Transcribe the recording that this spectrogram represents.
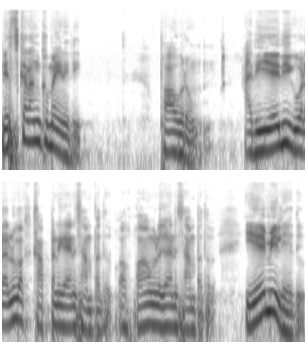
నిష్కలంకమైనది. పావురం అది ఏది కూడాను ఒక కప్పని కానీ సంపదు ఒక పాములు కానీ సంపదు. ఏమీ లేదు.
